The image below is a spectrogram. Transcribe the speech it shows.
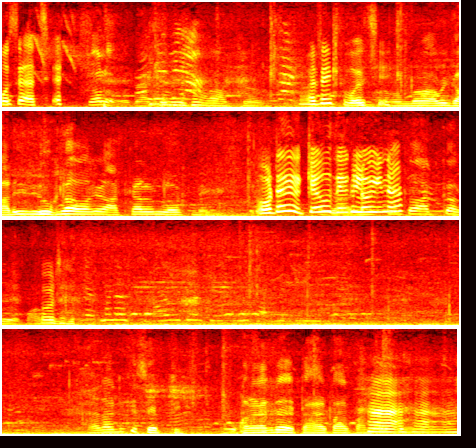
বসে আছে। চলো ওটাই তো বলছি। আমি গাড়ি ঢুকলাম আমাকে আটকানোর লোক নেই। ওটাই কেউ দেখলোই না। আটকাবে সেফটি ওখানে রাখলে টায়ার ফায়ার হ্যাঁ হ্যাঁ।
